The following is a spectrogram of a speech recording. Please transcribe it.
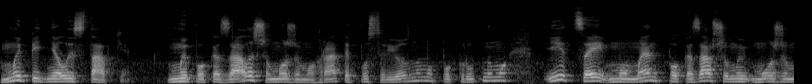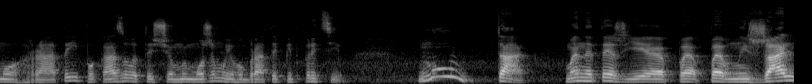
Ми підняли ставки. Ми показали, що можемо грати по-серйозному, по-крупному. І цей момент показав, що ми можемо грати і показувати, що ми можемо його брати під приціл. Ну так, в мене теж є певний жаль,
